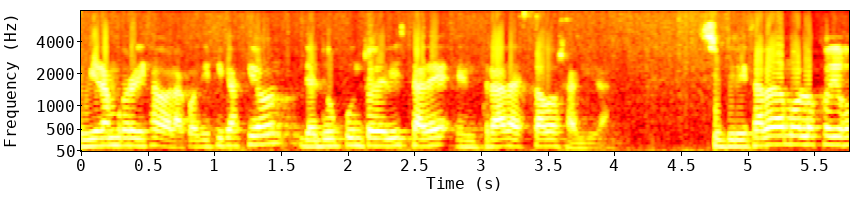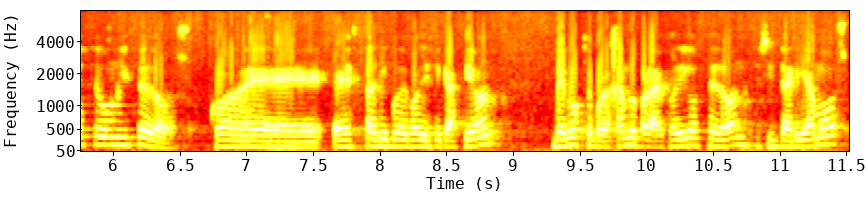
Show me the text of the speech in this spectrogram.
hubiéramos realizado la codificación desde un punto de vista de entrada, estado, salida. Si utilizáramos los códigos C1 y C2 con eh, este tipo de codificación, vemos que, por ejemplo, para el código C2 necesitaríamos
